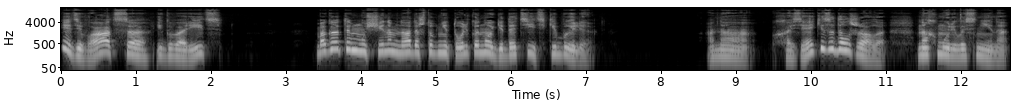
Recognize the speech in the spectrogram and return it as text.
И одеваться, и говорить. Богатым мужчинам надо, чтобы не только ноги до титьки были. Она хозяйке задолжала, нахмурилась Нина.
